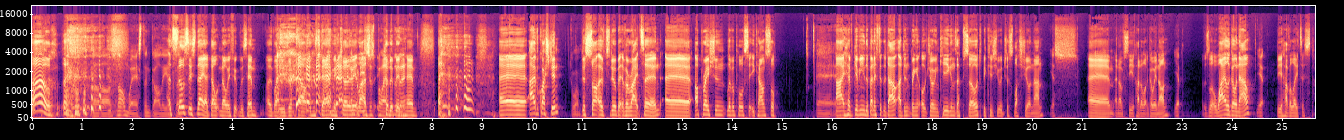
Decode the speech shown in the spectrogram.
oh. oh, it's not worse than golly. And still to this day, I don't know if it was him when he jumped out and scared me. Do you know what I mean? Like, just it could have been him. uh, I have a question. Go on. Just sort of to do a bit of a right turn. Uh, Operation Liverpool City Council. Uh, I have given you the benefit of the doubt. I didn't bring it up during Keegan's episode because you had just lost your nan. yes. Um, and obviously, you've had a lot going on. Yep. It was a little while ago now. Yep. Do you have a latest?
